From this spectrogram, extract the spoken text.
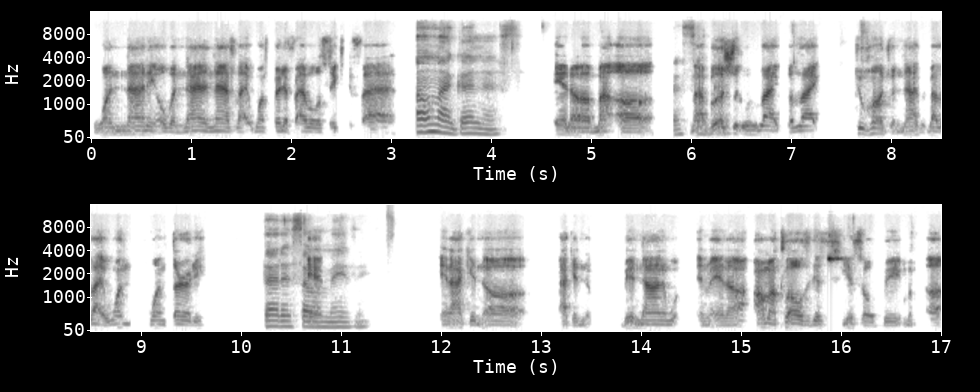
190 over 99 It's like 135 over 65. Oh my goodness. And uh, my uh, That's my so blood sugar was like, but like 200, now it's about like one 130. That is so and, amazing. And I can uh, I can bend down and, and uh, all my clothes just get so big. Uh,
